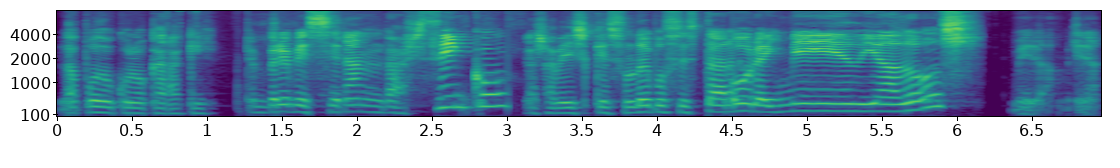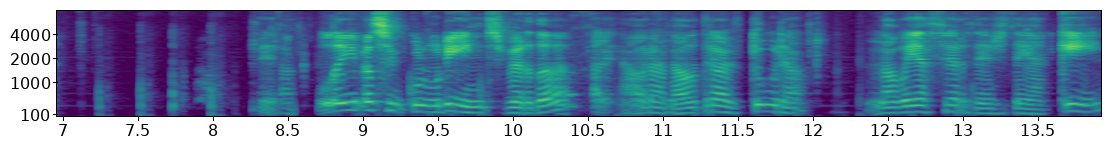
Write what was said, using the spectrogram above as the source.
La puedo colocar aquí. En breve serán las 5. Ya sabéis que solemos estar hora y media, dos. Mira, mira. Mira. Ibas en colorins, ¿verdad? Vale, ahora la otra altura la voy a hacer desde aquí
